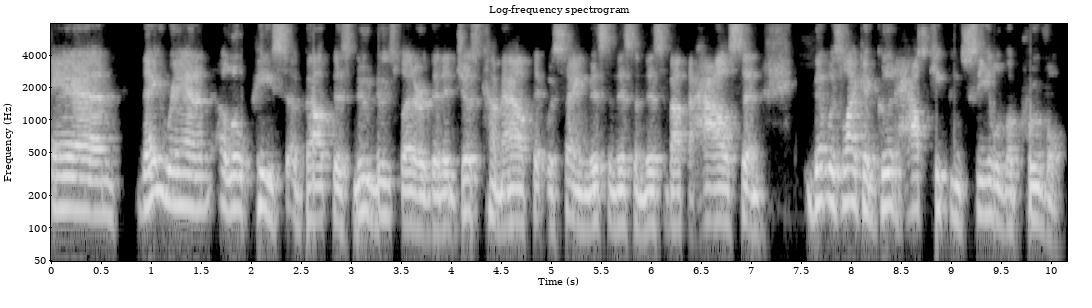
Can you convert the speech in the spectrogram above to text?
And they ran a little piece about this new newsletter that had just come out that was saying this and this and this about the house and that was like a good housekeeping seal of approval.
